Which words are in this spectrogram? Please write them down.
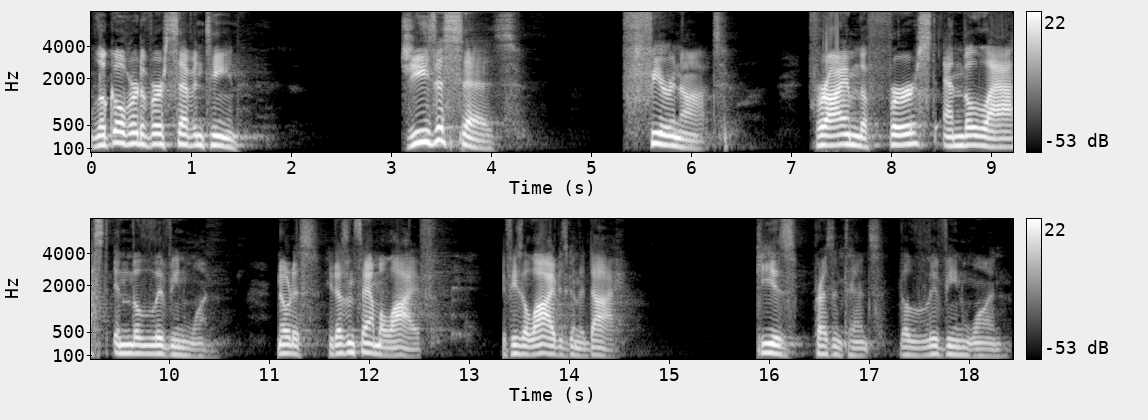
Look over to verse 17. Jesus says, Fear not, for I am the first and the last in the living one. Notice, he doesn't say I'm alive. If he's alive, he's going to die. He is present tense, the living one.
